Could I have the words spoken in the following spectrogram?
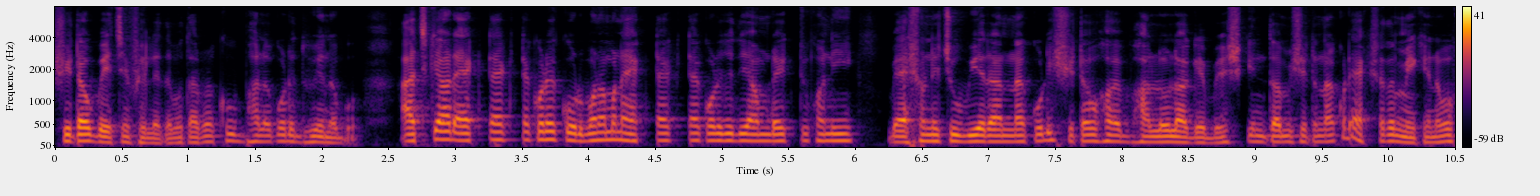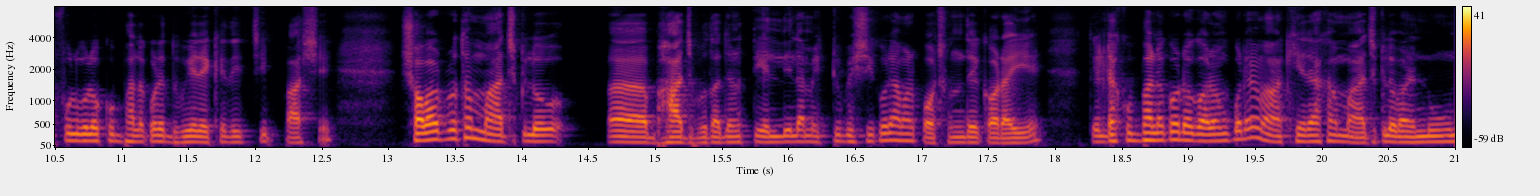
সেটাও বেছে ফেলে দেবো। তারপর খুব ভালো করে ধুয়ে নেব আজকে আর একটা, একটা করে করব না। মানে একটা, একটা করে যদি আমরা একটুখানি বেসনে চুবিয়ে রান্না করি, সেটাও হয় ভালো লাগে বেশ। কিন্তু আমি সেটা না করে একসাথে মেখে নেব ফুলগুলো খুব ভালো করে ধুয়ে রেখে দিচ্ছি পাশে। সবার প্রথম মাছগুলো ভাজবো। তার জন্য তেল দিলাম একটু বেশি করে আমার পছন্দের কড়াইয়ে। তেলটা খুব ভালো করে গরম করে মাখিয়ে রাখা মাছগুলো মানে নুন,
